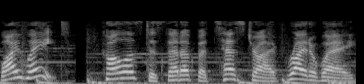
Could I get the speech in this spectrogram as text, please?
Why wait? Call us to set up a test drive right away.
